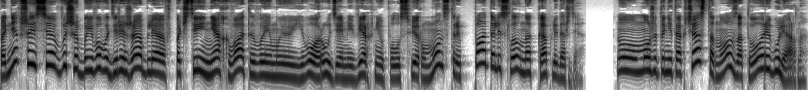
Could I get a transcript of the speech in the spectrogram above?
Поднявшиеся выше боевого дирижабля в почти неохватываемую его орудиями верхнюю полусферу монстры падали словно капли дождя. Ну, может, и не так часто, но зато регулярно.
